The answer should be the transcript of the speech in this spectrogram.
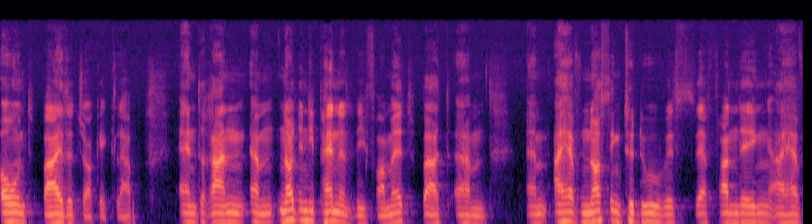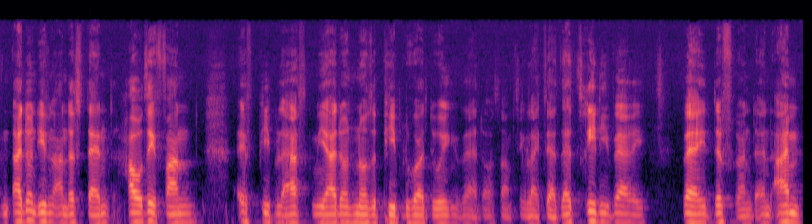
owned by the Jockey Club and run um, not independently from it, but um, um, I have nothing to do with their funding. I have I don't even understand how they fund. If people ask me, I don't know the people who are doing that or something like that. That's really very very different. And I'm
